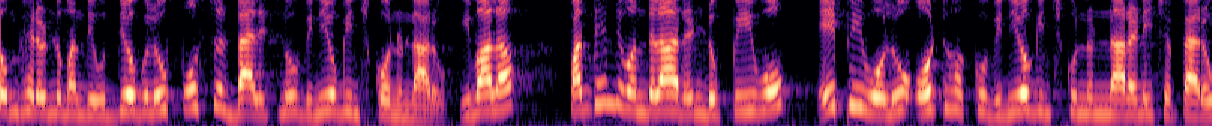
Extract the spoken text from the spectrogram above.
తొంభై రెండు మంది ఉద్యోగులు పోస్టల్ బ్యాలెట్ను వినియోగించుకోనున్నారు. ఇవాళ పద్దెనిమిది వందల రెండు పీఓ ఏపీఓలు ఓటు హక్కు వినియోగించుకున్నారని చెప్పారు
